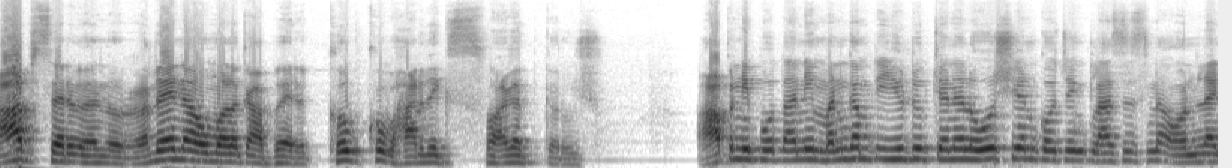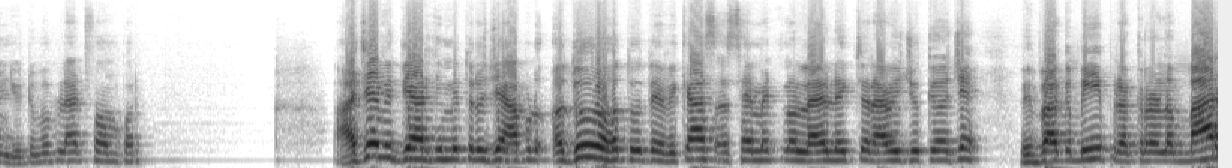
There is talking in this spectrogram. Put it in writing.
આપ સર્વેનું હૃદયના ઉમળકાભેર ખૂબ ખૂબ હાર્દિક સ્વાગત કરું છું. આપની પોતાની મનગમતી યુટ્યુબ ચેનલ ઓશિયન કોચિંગ ક્લાસીસના ઓનલાઈન યુટ્યુબ પ્લેટફોર્મ પર. આજે વિદ્યાર્થી મિત્રો, જે આપણું અધૂરું હતું તે વિકાસ અસાઇનમેન્ટનો લાઈવ લેક્ચર આવી ચૂક્યો છે. વિભાગ બી પ્રકરણ બાર,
